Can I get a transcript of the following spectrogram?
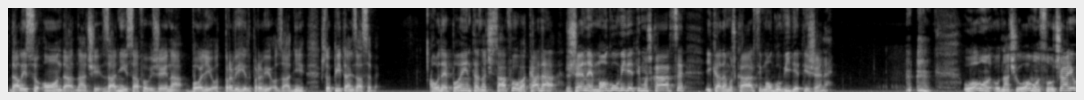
da li su onda, znači, zadnji safovi žena bolji od prvih ili prvi od zadnjih, što je pitanje za sebe. Ovdje je poenta, znači safova, kada žene mogu vidjeti muškarce i kada muškarci mogu vidjeti žene U ovom, znači, u ovom slučaju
